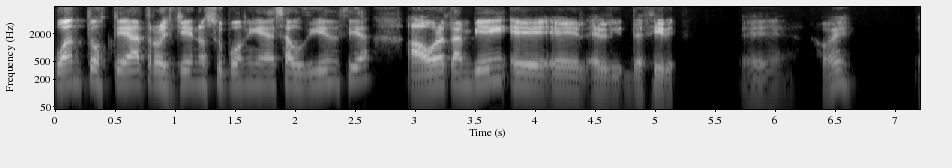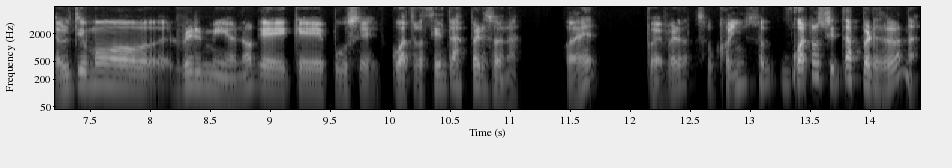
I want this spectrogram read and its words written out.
cuántos teatros llenos suponía esa audiencia, ahora también eh, el, el decir, eh, joder, el último reel mío, ¿no? Que, que puse, 400 personas. Joder, pues verdad, son, coño, son 400 personas.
